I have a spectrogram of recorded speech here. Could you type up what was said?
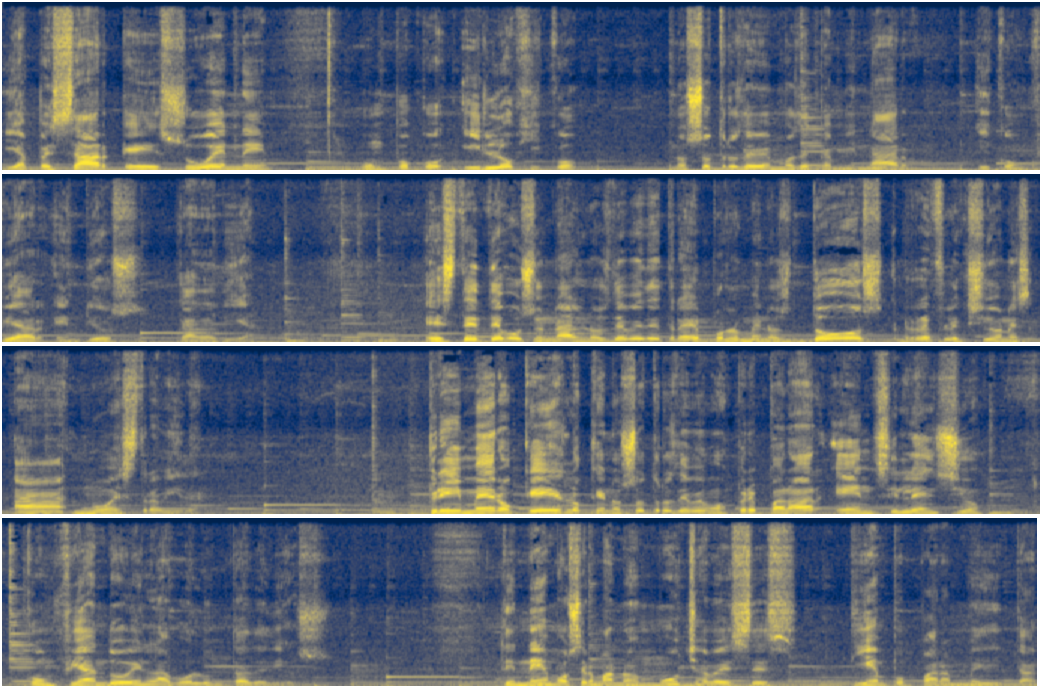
Y a pesar que suene un poco ilógico, nosotros debemos de caminar y confiar en Dios cada día. Este devocional nos debe de traer por lo menos dos reflexiones a nuestra vida. Primero, ¿qué es lo que nosotros debemos preparar en silencio, confiando en la voluntad de Dios? Tenemos, hermanos, muchas veces tiempo para meditar,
